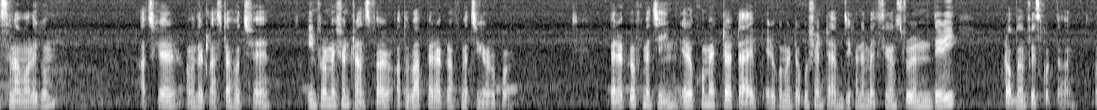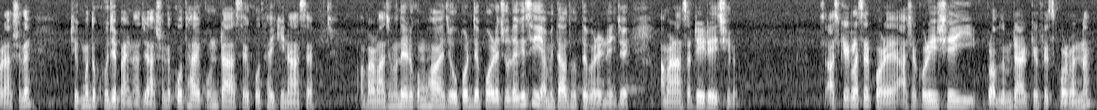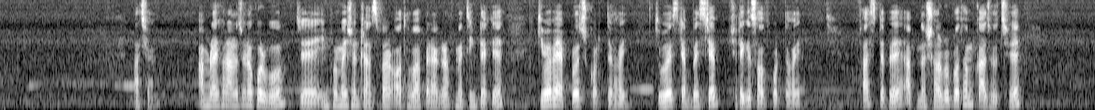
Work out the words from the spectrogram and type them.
আসসালামু আলাইকুম। আজকের আমাদের ক্লাসটা হচ্ছে ইনফরমেশন ট্রান্সফার অথবা প্যারাগ্রাফ ম্যাচিংয়ের উপর। প্যারাগ্রাফ ম্যাচিং এরকম একটা টাইপ, এরকম একটা কোশ্চেন টাইপ যেখানে ম্যাক্সিমাম স্টুডেন্টদেরই প্রবলেম ফেস করতে হয়। ওরা আসলে ঠিকমতো খুঁজে পায় না যে আসলে কোথায় কোনটা আছে, কোথায় কি না আছে। আবার মাঝে মধ্যে এরকম হয় যে উপর দিয়ে পড়ে চলে গেছি, আমি তাও ধরতে পারি নাই যে আমার আনসারটা এটাই ছিল। আজকের ক্লাসের পরে আশা করি সেই প্রবলেমটা আর কেউ ফেস করবেন না। আচ্ছা আমরা এখন আলোচনা করব যে ইনফরমেশন ট্রান্সফার অথবা প্যারাগ্রাফ ম্যাচিংটাকে কীভাবে অ্যাপ্রোচ করতে হয়, কীভাবে স্টেপ বাই স্টেপ সেটাকে সলভ করতে হয়। ফার্স্ট স্টেপে আপনার সর্বপ্রথম কাজ হচ্ছে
